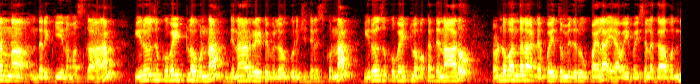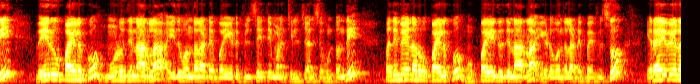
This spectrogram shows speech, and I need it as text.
అన్న అందరికీ నమస్కారం. ఈరోజు కువైట్లో కువైట్లో ఉన్న దినార్ రేటు విలువ గురించి తెలుసుకున్నాం. ఈరోజు కువైట్లో కువైట్లో ఒక దినారు రెండు వందల డెబ్బై తొమ్మిది రూపాయల యాభై పైసలుగా ఉంది. వెయ్యి రూపాయలకు మూడు దినార్ల ఐదు వందల డెబ్బై ఏడు ఫిల్స్ అయితే మనం చెల్లించాల్సి ఉంటుంది. పదివేల రూపాయలకు ముప్పై ఐదు దినార్ల ఏడు వందల డెబ్బై ఫిల్స్ ఇరవై వేల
